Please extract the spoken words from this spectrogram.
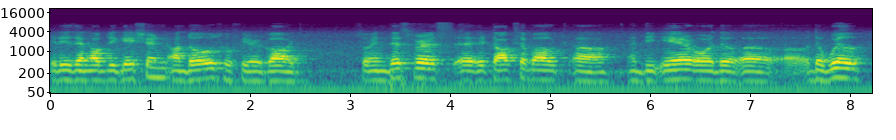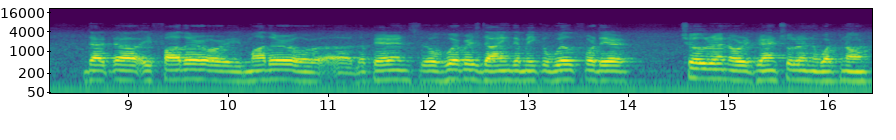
It is an obligation on those who fear God. So in this verse, uh, it talks about uh, the heir or the uh, uh the will that uh, a father or a mother or uh, the parents or whoever is dying, they make a will for their children or grandchildren and whatnot.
